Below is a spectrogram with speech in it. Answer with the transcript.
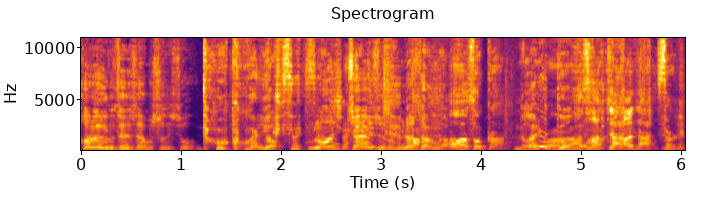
唐揚げの天才もそうでしょ？どこがいやフランチャイズの皆さんが。ああ、そうか。何？どこがって何？何言っ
